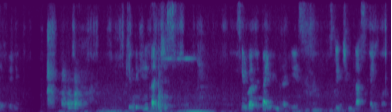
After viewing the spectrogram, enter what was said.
అయిపోయినాయి కిందికి కట్ చేసి సిల్వర్కి పైపింగ్ రెడీ చేసి స్టిచ్చింగ్ క్లాస్కి వెళ్ళిపోతాం.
